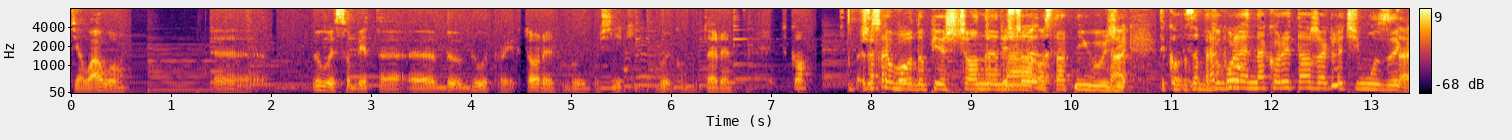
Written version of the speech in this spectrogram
działało. E, były sobie te. E, by, były projektory, były głośniki, były komputery. Tylko. Wszystko zabrakło- było dopieszczone, dopieszczone na ostatni guzik. Tak, tylko zabrakło... W ogóle na korytarzach leci muzyka,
